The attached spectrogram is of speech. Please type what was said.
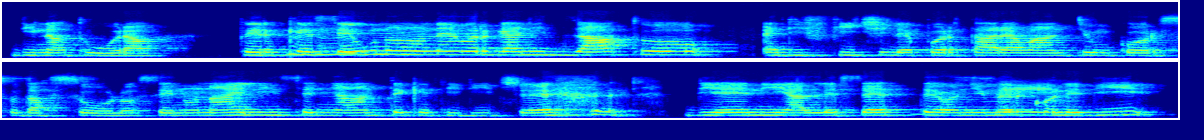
di natura, perché mm-hmm. se uno non è organizzato è difficile portare avanti un corso da solo, se non hai l'insegnante che ti dice vieni alle 7 ogni sì. mercoledì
